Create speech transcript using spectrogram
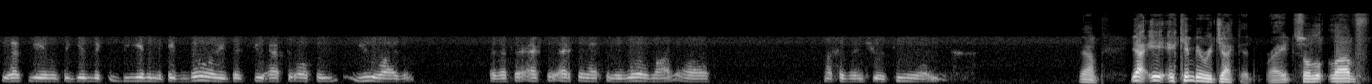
you have to be able to give the, be given the capability, but you have to also utilize it. And that's an act, act of the will, not uh, not something to accumulate. Yeah, yeah, it, it, can be rejected, right? So love,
